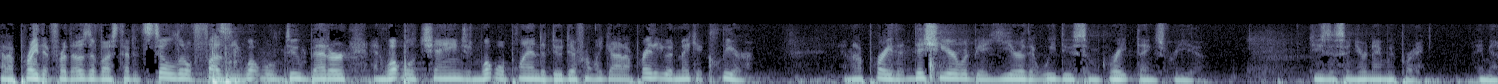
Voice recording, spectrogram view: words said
And I pray that for those of us that it's still a little fuzzy what we'll do better and what will change and what we'll plan to do differently, God, I pray that you would make it clear and I pray that this year would be a year that we do some great things for you. Jesus, in your name we pray. Amen.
